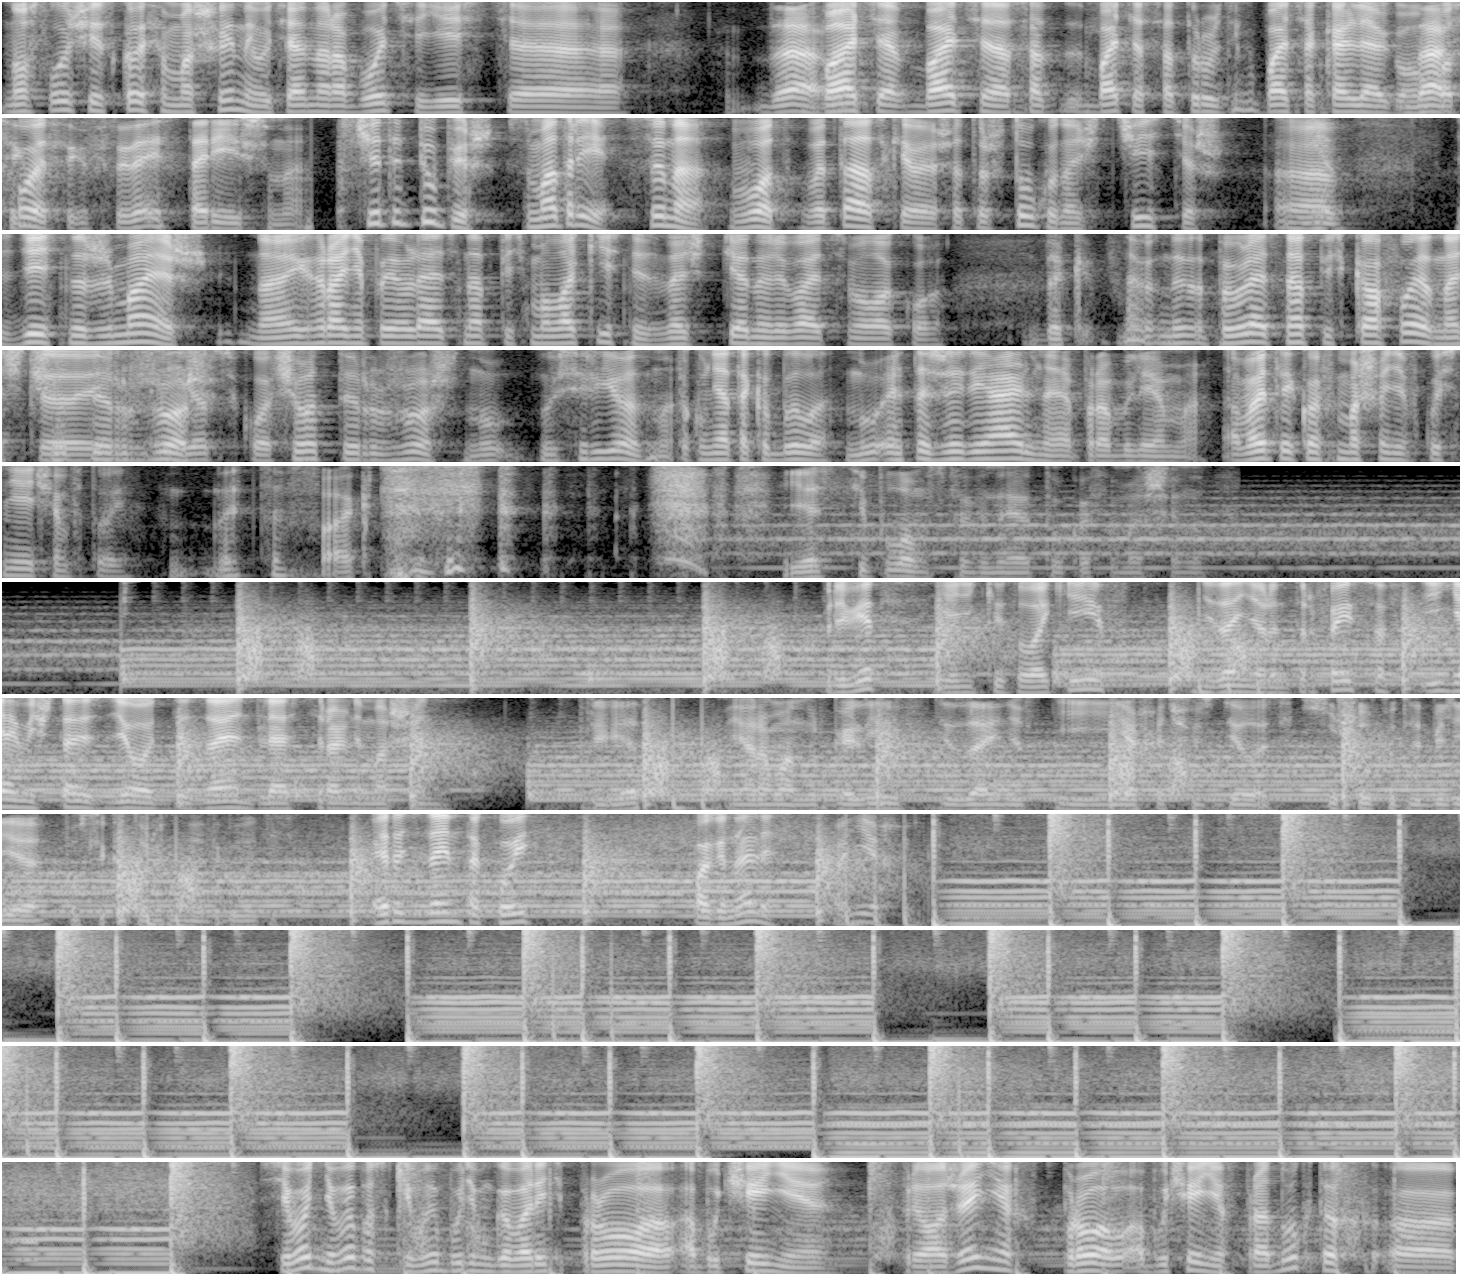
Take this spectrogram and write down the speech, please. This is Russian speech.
Но в случае с кофемашиной у тебя на работе есть э, Да, батя, батя, со- батя сотрудник, батя коллега. Он да, подходит. всег- всег- всегда есть старейшина. Че ты тупишь? Смотри, сына, вот, вытаскиваешь эту штуку, значит, чистишь. э, Нет. Здесь нажимаешь, на экране появляется надпись «молокисни», значит, тебе наливается молоко. Так Появляется надпись «кафе», значит, э, ты ржешь? льется кофе. Чё ты ржешь? Ну, ну серьезно. Так у меня так и было. Ну это же реальная проблема. А в этой кофемашине вкуснее, чем в той. Это факт. Я с теплом вспоминаю ту кофемашину. Привет, я Никита Лакеев, дизайнер интерфейсов, и я мечтаю сделать дизайн для стиральной машины. Привет, я Роман Нургалиев, дизайнер, и я хочу сделать сушилку для белья, после которой не надо гладить. Это дизайн такой. Погнали? Поехали. Сегодня в выпуске мы будем говорить про обучение приложениях, про обучение в продуктах. Э,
